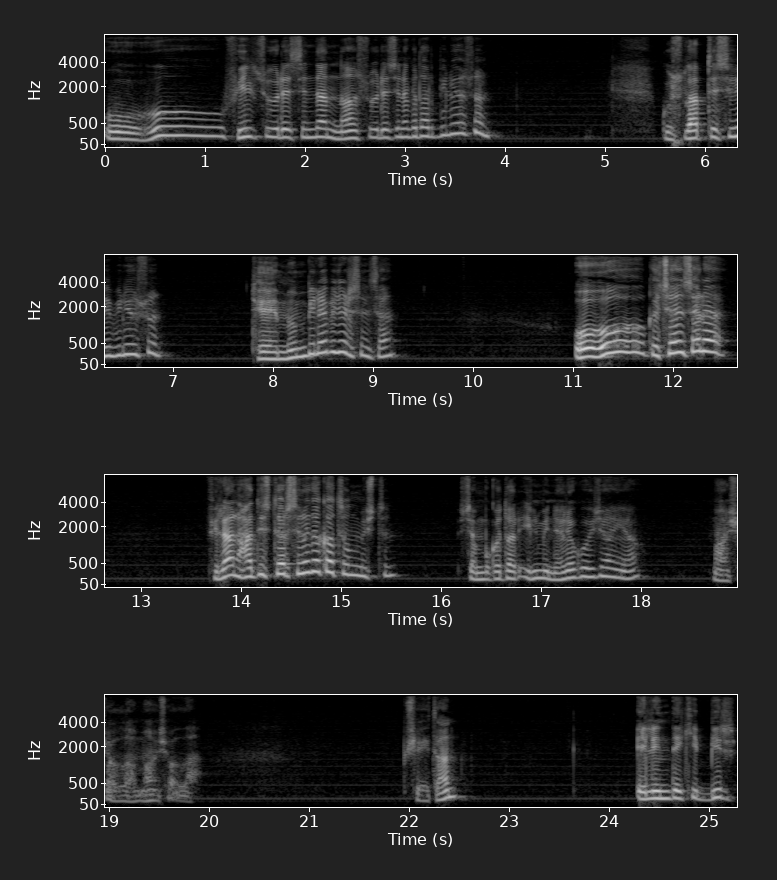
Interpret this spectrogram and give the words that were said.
Uhu Fil suresinden Nas suresine kadar biliyorsun. Gusül abdestini biliyorsun. Teyemmüm bilebilirsin sen. Oho geçen sene filan hadis dersine de katılmıştın. Sen bu kadar ilmi nereye koyacaksın ya? Maşallah maşallah. Şeytan elindeki bir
